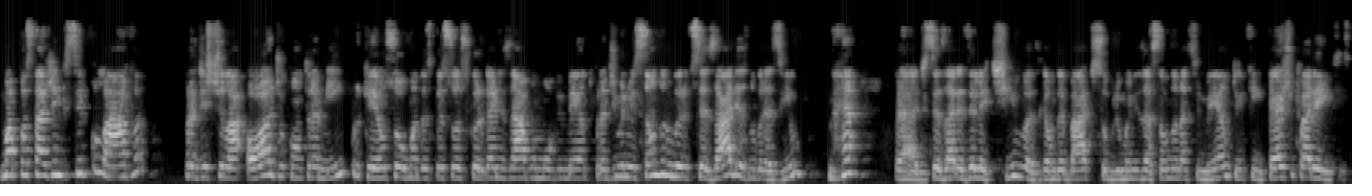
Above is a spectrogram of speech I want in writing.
Uma postagem que circulava para destilar ódio contra mim, porque eu sou uma das pessoas que organizava um movimento para diminuição do número de cesáreas no Brasil, né? Pra, de cesáreas eletivas, que é um debate sobre humanização do nascimento, enfim, fecho parênteses.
